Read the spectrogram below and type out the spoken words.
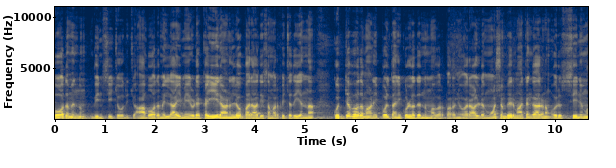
ബോധമെന്നും വിൻസി ചോദിച്ചു. ആ ബോധമില്ലായ്മയുടെ കയ്യിലാണല്ലോ പരാതി സമർപ്പിച്ചത് എന്ന കുറ്റബോധമാണ് ഇപ്പോൾ തനിക്കുള്ളതെന്നും അവർ പറഞ്ഞു. ഒരാളുടെ മോശം പെരുമാറ്റം കാരണം ഒരു സിനിമ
